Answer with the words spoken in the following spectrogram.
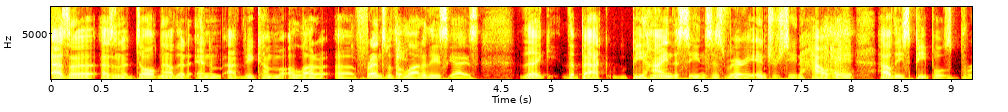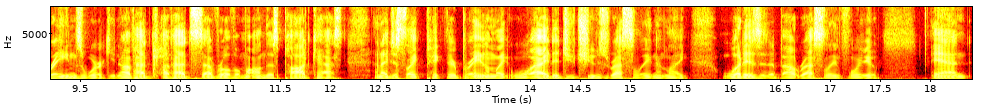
as a as an adult now that and I've become a lot of uh, friends with a lot of these guys, the the back behind the scenes is very interesting. How they how these people's brains work. You know, I've had I've had several of them on this podcast, and I just like pick their brain. I'm like, why did you choose wrestling? And like, what is it about wrestling for you? And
